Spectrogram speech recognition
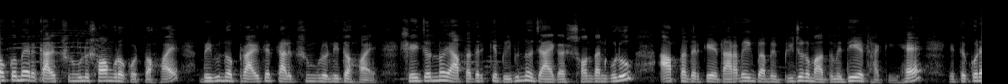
রকমের কালেকশনগুলো সংগ্রহ করতে হয়, বিভিন্ন প্রাইজের কালেকশনগুলো নিতে হয়। সেই জন্যই আপনাদেরকে বিভিন্ন জায়গার সন্ধানগুলো আপনাদেরকে ধারাবাহিকভাবে ভিডিওর মাধ্যমে দিয়ে থাকি হ্যাঁ? এতে করে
